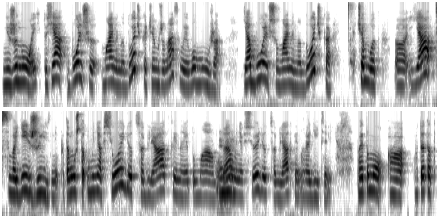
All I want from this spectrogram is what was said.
не женой. То есть я больше мамина дочка, чем жена своего мужа. Я больше мамина дочка, чем вот э, я в своей жизни, потому что у меня все идет с оглядкой на эту маму, mm-hmm. да, у меня все идет с оглядкой на родителей. Поэтому э, вот этот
